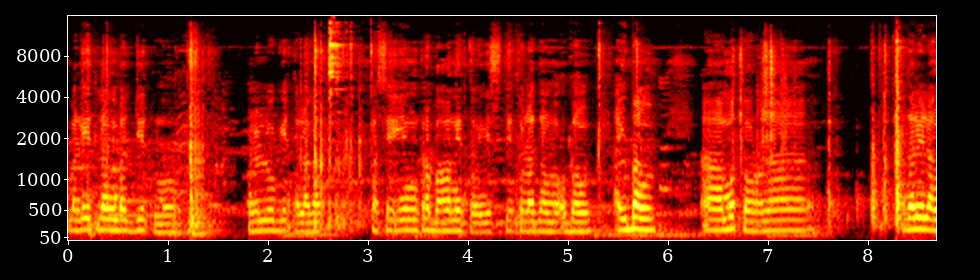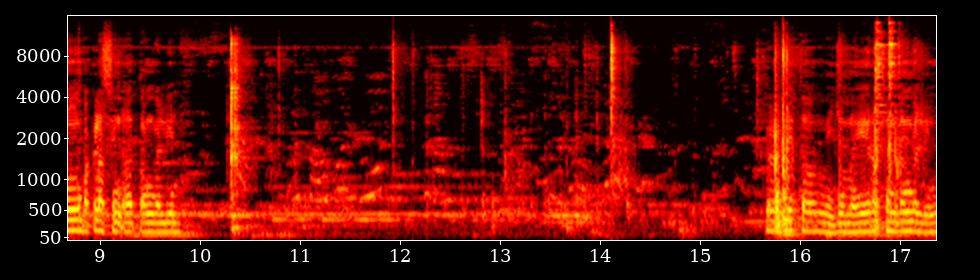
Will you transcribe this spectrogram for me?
maliit lang budget mo, malulugi talaga. Kasi yung trabaho nito is tulad ng mga ibang, ay, ibang ah, motor na madali lang baklasin at tanggalin. Tulad nito, medyo mahirap siyang tanggalin.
